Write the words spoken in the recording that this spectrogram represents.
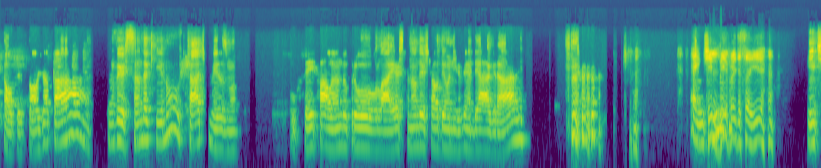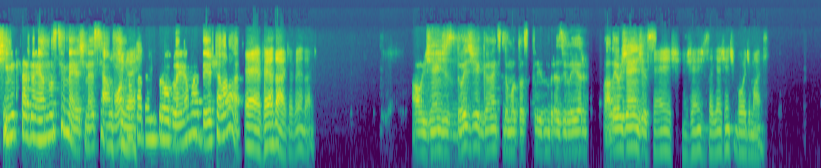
Ó, o pessoal já está conversando aqui no chat mesmo. O Fei falando pro Laércio não deixar o Deonir vender a Agrale. é, em Te livra disso aí. Em time que tá ganhando não se mexe, né? Se a não moto não tá dando problema, deixa ela lá. É verdade, é verdade. Ó, o Genges, dois gigantes do motociclismo brasileiro. Valeu, Genges. Genges, Genges aí é gente boa demais.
